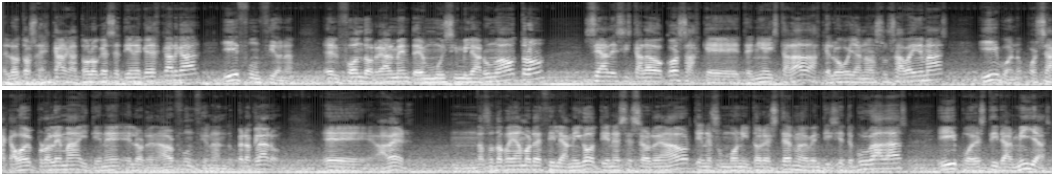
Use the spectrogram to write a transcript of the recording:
El otro se descarga todo lo que se tiene que descargar y funciona. El fondo realmente es muy similar uno a otro. Se ha desinstalado cosas que tenía instaladas que luego ya no las usaba y demás. Y bueno, pues se acabó el problema y tiene el ordenador funcionando. Pero claro, eh, a ver, nosotros podríamos decirle, amigo, tienes ese ordenador, tienes un monitor externo de 27 pulgadas y puedes tirar millas.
